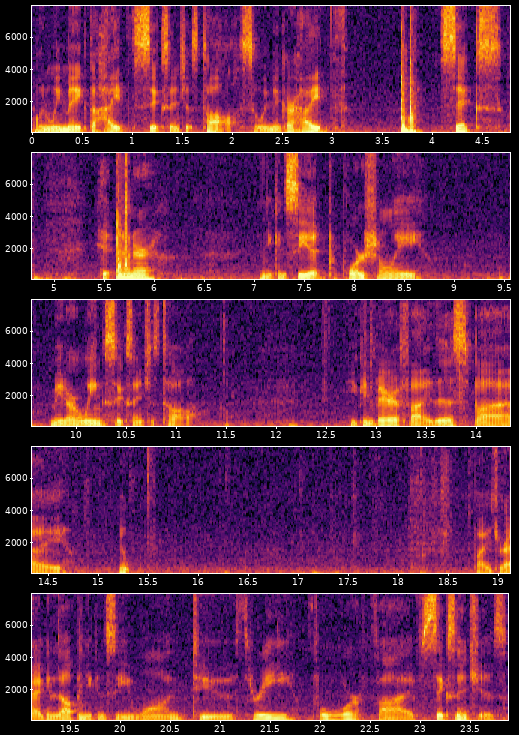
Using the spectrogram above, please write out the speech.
when we make the height 6 inches tall. So we make our height 6, hit enter, and you can see it proportionally made our wing 6 inches tall. You can verify this by by dragging it up and you can see one, two, three, four, five, six inches.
